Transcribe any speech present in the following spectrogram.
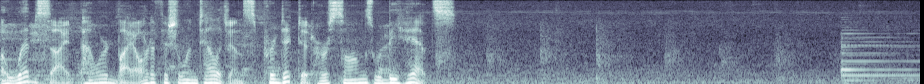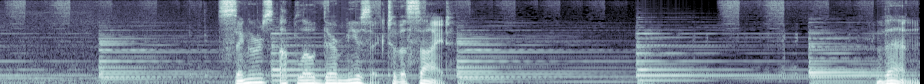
A website powered by artificial intelligence predicted her songs would be hits. Singers upload their music to the site. Then,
